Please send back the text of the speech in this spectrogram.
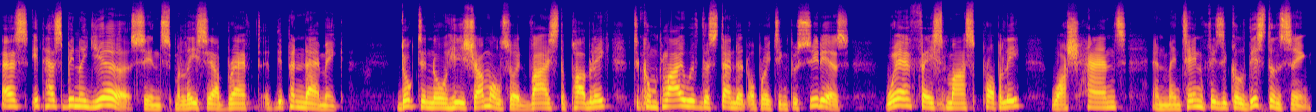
as it has been a year since Malaysia breathed the pandemic. Dr. Noor Hisham also advised the public to comply with the standard operating procedures, wear face masks properly, wash hands, and maintain physical distancing,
